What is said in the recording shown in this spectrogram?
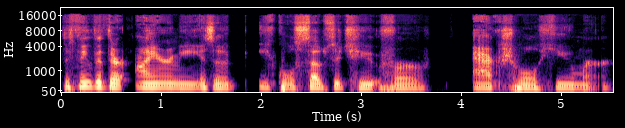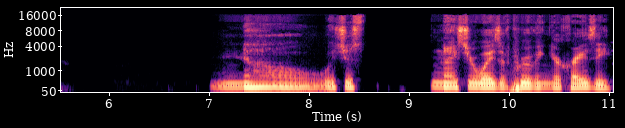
they think that their irony is an equal substitute for actual humor. No, it's just nicer ways of proving you're crazy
